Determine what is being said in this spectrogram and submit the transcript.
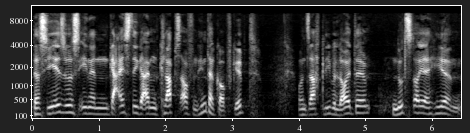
dass Jesus ihnen geistig einen Klaps auf den Hinterkopf gibt und sagt, liebe Leute, nutzt euer Hirn.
